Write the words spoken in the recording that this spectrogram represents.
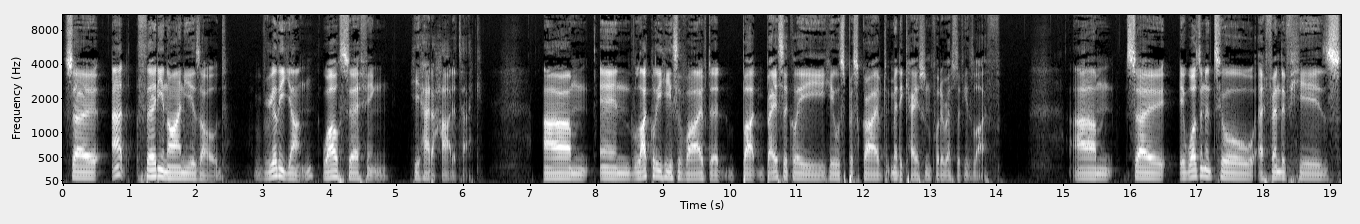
So at 39 years old, really young, while surfing, he had a heart attack. Um, and luckily he survived it, but basically he was prescribed medication for the rest of his life. Um, so it wasn't until a friend of his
